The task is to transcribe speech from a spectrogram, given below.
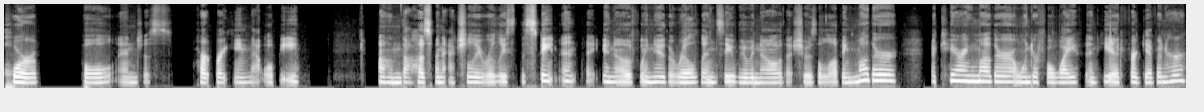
horrible and just heartbreaking that will be um, the husband actually released the statement that, you know, if we knew the real Lindsay, we would know that she was a loving mother, a caring mother, a wonderful wife, and he had forgiven her.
